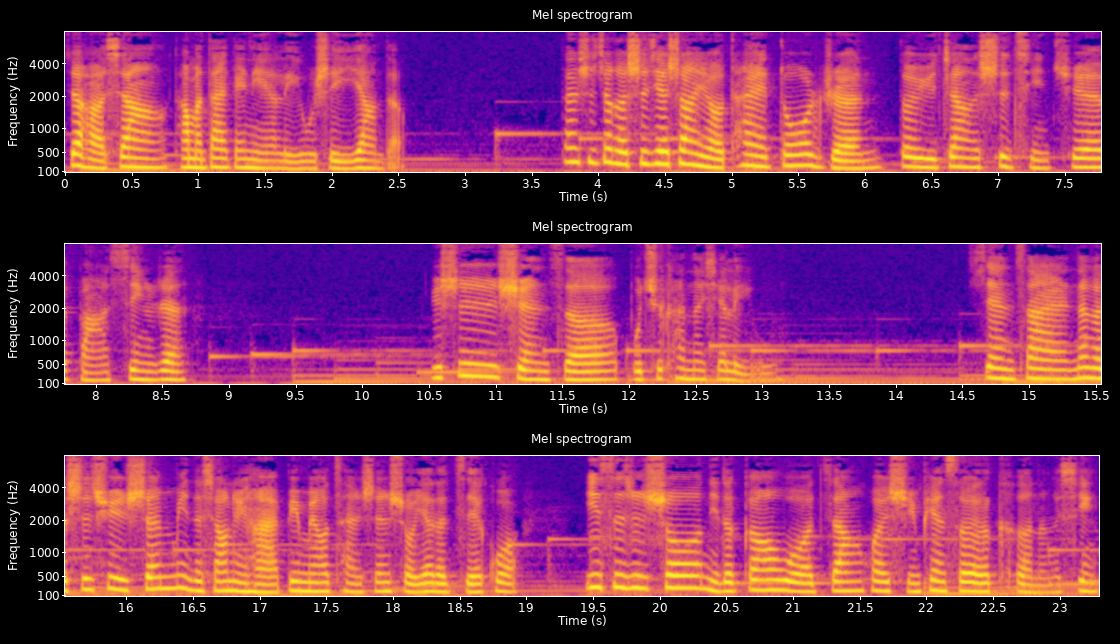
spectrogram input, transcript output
就好像他们带给你的礼物是一样的。但是这个世界上有太多人对于这样的事情缺乏信任，于是选择不去看那些礼物。现在那个失去生命的小女孩并没有产生所要的结果，意思是说，你的高我将会寻遍所有的可能性，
